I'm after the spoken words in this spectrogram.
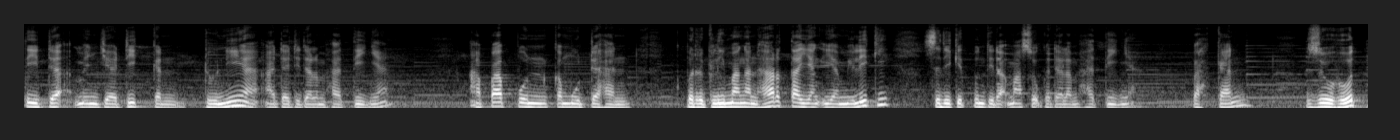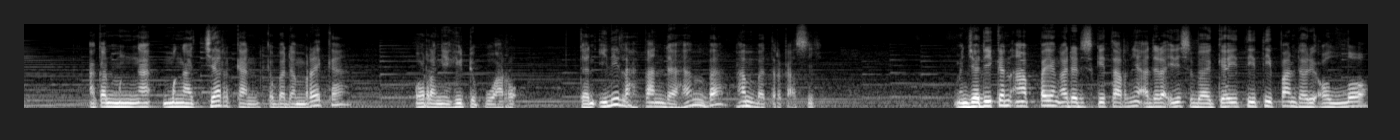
tidak menjadikan dunia ada di dalam hatinya, apa pun kemudahan bergelimangan harta yang ia miliki sedikit pun tidak masuk ke dalam hatinya. Bahkan zuhud akan mengajarkan kepada mereka orang yang hidup warok. Dan inilah tanda hamba, hamba terkasih. Menjadikan apa yang ada di sekitarnya adalah ini sebagai titipan dari Allah.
